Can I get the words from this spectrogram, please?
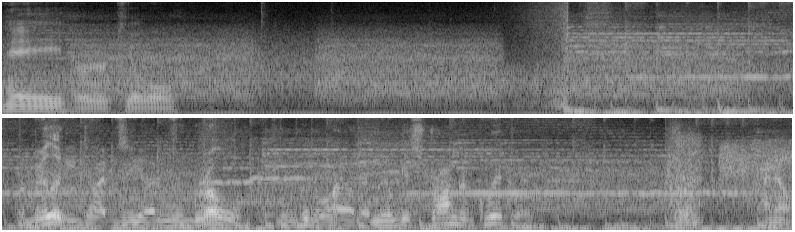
Hey, Hercule. Ability types of the items will grow. If you put a lot of them, you'll get stronger quickly. I know.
